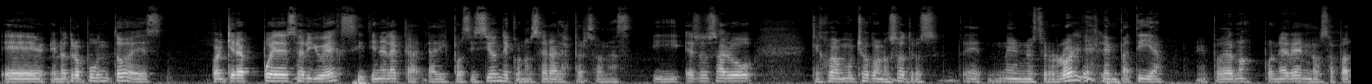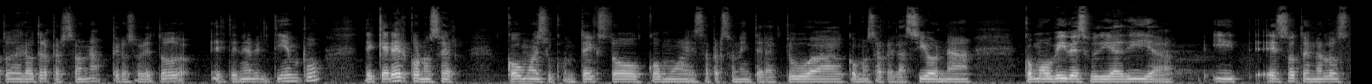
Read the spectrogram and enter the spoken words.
Eh, en otro punto es cualquiera puede ser UX si tiene la, disposición de conocer a las personas. Y eso es algo que juega mucho con nosotros. Eh, en nuestro rol es la empatía, el podernos poner en los zapatos de la otra persona, pero sobre todo el tener el tiempo de querer conocer cómo es su contexto, cómo esa persona interactúa, cómo se relaciona, cómo vive su día a día y eso tenerlos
